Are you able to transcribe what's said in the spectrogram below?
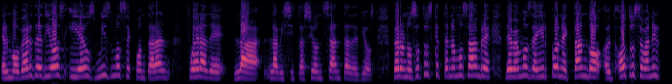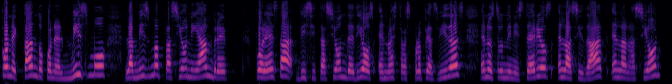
El mover de Dios y ellos mismos se contarán fuera de la, la, visitación santa de Dios. Pero nosotros que tenemos hambre debemos de ir conectando, otros se van a ir conectando con el mismo, la misma pasión y hambre por esta visitación de Dios en nuestras propias vidas, en nuestros ministerios, en la ciudad, en la nación,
